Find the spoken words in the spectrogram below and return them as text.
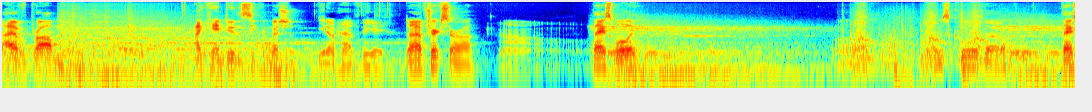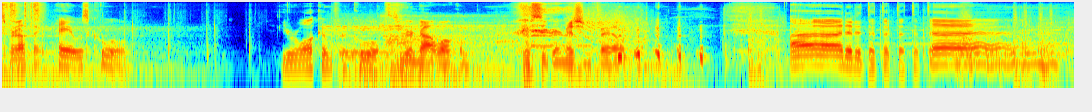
I have a problem. I can't do the secret mission. you don't have the. Don't have Trickster on. Oh, Thanks, Woolie. Well, it was cool though. Thanks for nothing. Hey, it was cool. You were welcome for cool. You're not welcome. Your secret mission failed. Uh, da, da, da, da, da, da, da.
